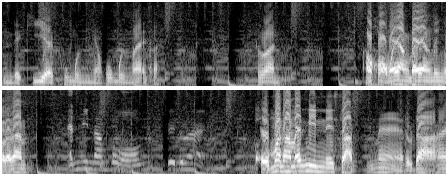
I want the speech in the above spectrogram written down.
นเด็กเหี้ยพวกมึงอย่างพวกมึงวะไอ้สัตว์เดี๋ยวก่อนเอาของมาอย่างใดอย่างหนึ่งก่อนแล้วกันแอดมินทำผมช่วยด้วยผมมาทำแอดมินไอสัตว์แม่เดี๋ยวด่าให้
